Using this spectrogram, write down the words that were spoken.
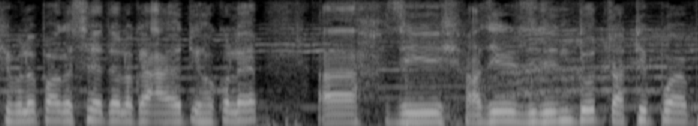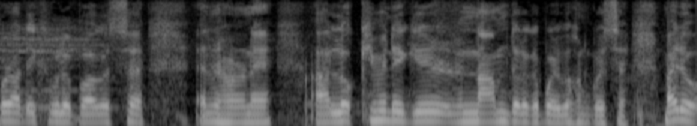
দেখিবলৈ পোৱা গৈছে। তেওঁলোকে আয়তীসকলে যি আজিৰ যি দিনটোত ৰাতিপুৱাৰ পৰা দেখিবলৈ পোৱা গৈছে এনেধৰণে লক্ষ্মী দেৱীৰ নাম তেওঁলোকে পৰিৱেশন কৰিছে। বাইদেউ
